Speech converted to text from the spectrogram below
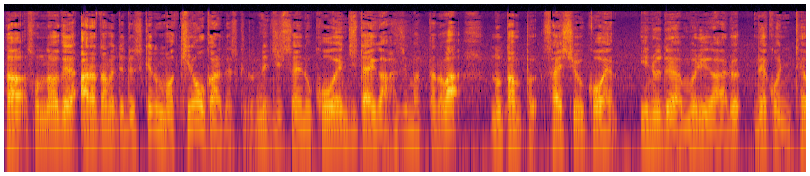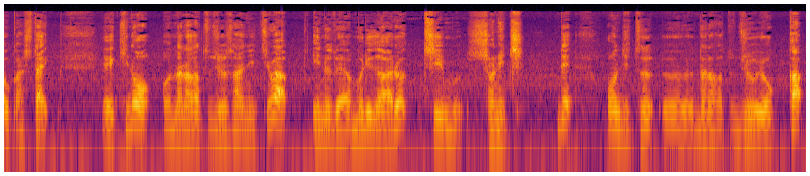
さあ、そんなわけで改めてですけども、昨日からですけどね、実際の公演自体が始まったのは、ノタンプ最終公演、犬では無理がある、猫に手を貸したい。えー昨日、7月13日は、犬では無理がある、チーム初日。で、本日、7月14日、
